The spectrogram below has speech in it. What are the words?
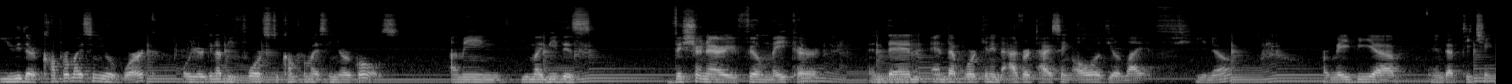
You either compromise in your work or you're gonna be forced to compromise in your goals. I mean, you might be this visionary filmmaker and then end up working in advertising all of your life, you know? Or maybe uh, end up teaching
